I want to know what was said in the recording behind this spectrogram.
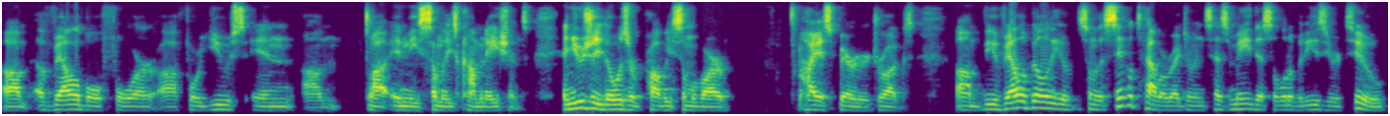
um, available for uh, for use in um, uh, in these some of these combinations. And usually those are probably some of our highest barrier drugs. the availability of some of the single tablet regimens has made this a little bit easier too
